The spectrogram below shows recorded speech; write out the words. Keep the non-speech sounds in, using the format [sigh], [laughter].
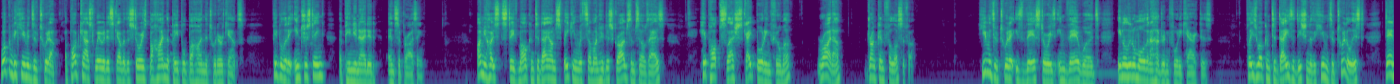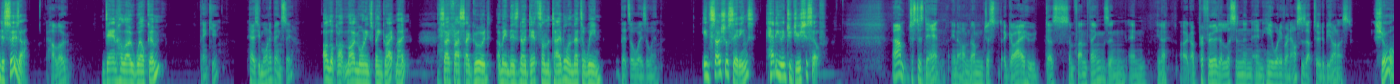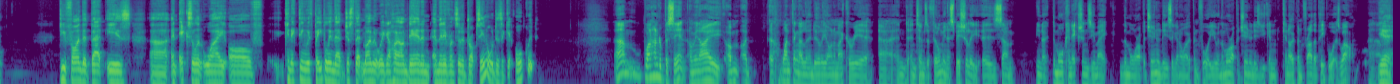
Welcome to Humans of Twitter, a podcast where we discover the stories behind the people behind the Twitter accounts. People that are interesting, opinionated, and surprising. I'm your host, Steve Malk, and today I'm speaking with someone who describes themselves as hip hop slash skateboarding filmer, writer, drunken philosopher. Humans of Twitter is their stories in their words in a little more than 140 characters. Please welcome today's edition of the Humans of Twitter list, Dan D'Souza. Hello. Dan, hello, welcome. Thank you. How's your morning been, Steve? Oh, look, my morning's been great, mate. So far, so [laughs] good. I mean, there's no deaths on the table, and that's a win. That's always a win. In social settings, how do you introduce yourself? Um, just as Dan, you know, I'm I'm just a guy who does some fun things, and and you know, I, I prefer to listen and, and hear what everyone else is up to. To be honest, sure. Do you find that that is uh, an excellent way of connecting with people in that just that moment where you go, "Hi, I'm Dan," and, and then everyone sort of drops in, or does it get awkward? Um, one hundred percent. I mean, I, I'm, I, uh, one thing I learned early on in my career, uh, and in terms of filming, especially, is um, you know, the more connections you make, the more opportunities are going to open for you, and the more opportunities you can can open for other people as well. Um, yeah,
